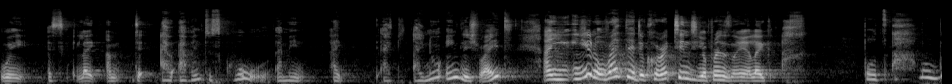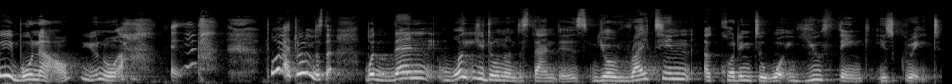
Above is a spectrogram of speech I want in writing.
wait like I'm, I, went to school. I mean I, I i know english right? And you you know right there they're correcting your presence and you're like but ah, i'm baby now you know ah, ah I don't understand. But then what you don't understand is you're writing according to what you think is great.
